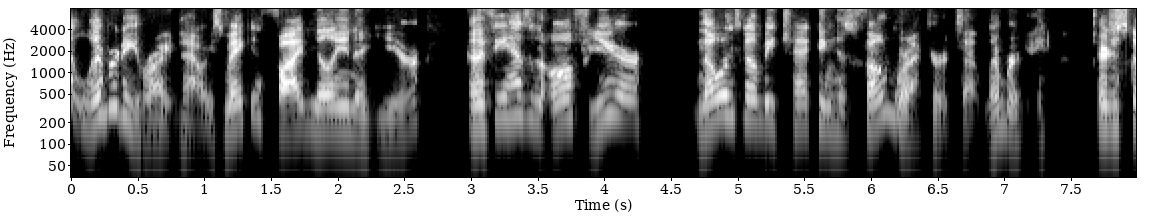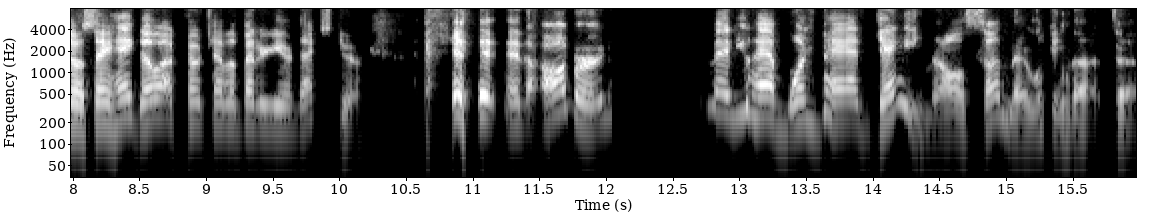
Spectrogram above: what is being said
at Liberty right now. He's making five million a year. And if he has an off year, no one's gonna be checking his phone records at Liberty. They're just gonna say, hey, go out, coach, have a better year next year. and Auburn, man, you have one bad game, and all of a sudden they're looking to to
